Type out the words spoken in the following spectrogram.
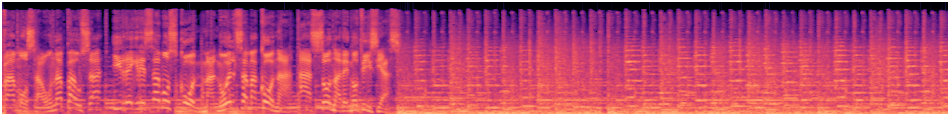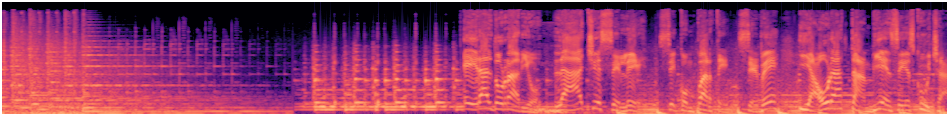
Vamos a una pausa y regresamos con Manuel Zamacona a Zona de Noticias. Heraldo Radio, la H se lee, se comparte, se ve y ahora también se escucha.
